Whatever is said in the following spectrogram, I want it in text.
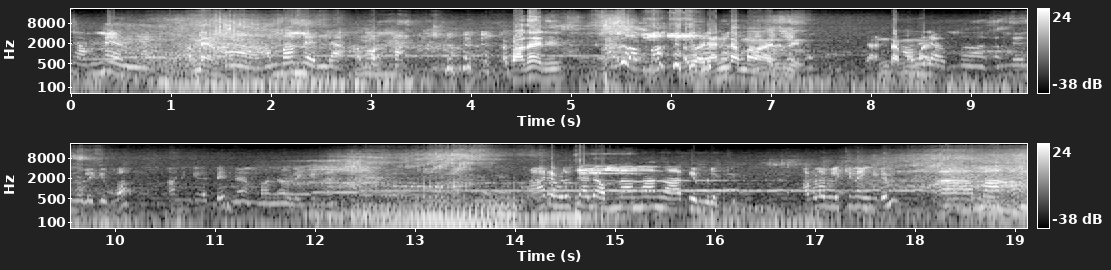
ഞാൻ അമ്മയാണ് ഞാൻ. അമ്മയാണ്? ആ അമ്മമ്മയല്ല അമ്മമ്മ അപ്പൊ അതാര്? അത് രണ്ടമ്മമാരല്ലേ? രണ്ടമ്മമാർ അമ്മ അമ്മയെന്ന് വിളിക്കുമ്പോ അവനും കേട്ട് എന്നെ അമ്മ എന്നാ വിളിക്കുന്നത് ആരെ വിളിച്ചാലും അമ്മ അമ്മ എന്ന് ആദ്യം വിളിക്കും. അവളെ വിളിക്കുന്നെങ്കിലും അമ്മ അമ്മ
